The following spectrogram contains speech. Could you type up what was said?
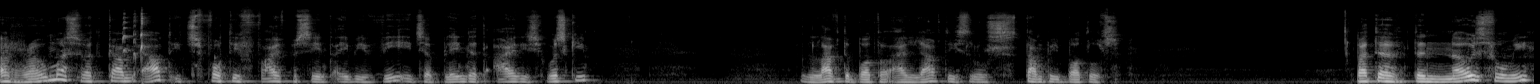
aromas that come out, it's 45% ABV. It's a blended Irish whiskey. Love the bottle. I love these little stumpy bottles. But the, the nose for me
